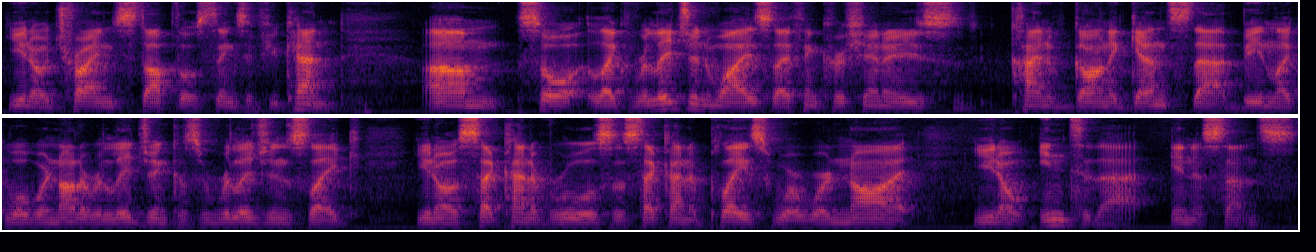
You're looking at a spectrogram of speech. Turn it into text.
you know try and stop those things if you can. Um, so like religion wise, I think Christianity's kind of gone against that, being like, well, we're not a religion because religion's like you know a set kind of rules, a set kind of place where we're not you know into that in a sense.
